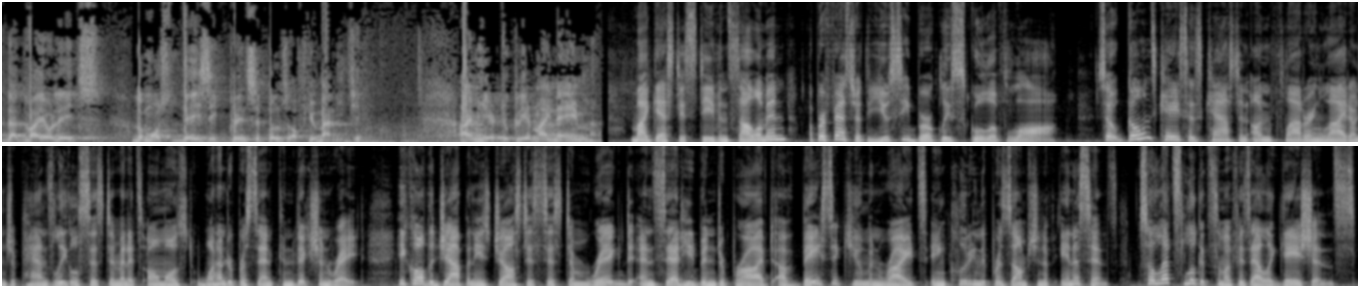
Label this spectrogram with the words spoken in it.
that violates the most basic principles of humanity. I'm here to clear my name my guest is Steven Solomon, a professor at the UC Berkeley School of Law. So, Ghosn's case has cast an unflattering light on Japan's legal system and its almost 100% conviction rate. He called the Japanese justice system rigged and said he'd been deprived of basic human rights, including the presumption of innocence. So, let's look at some of his allegations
